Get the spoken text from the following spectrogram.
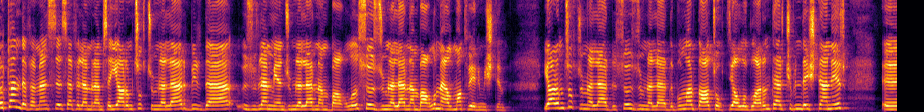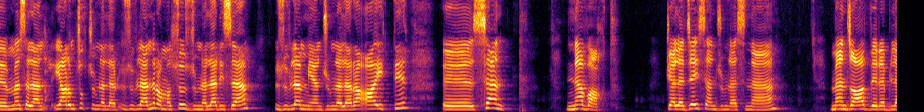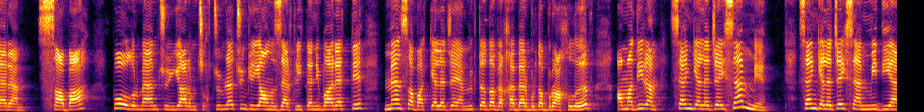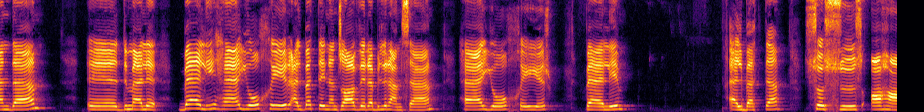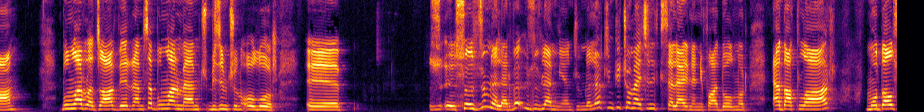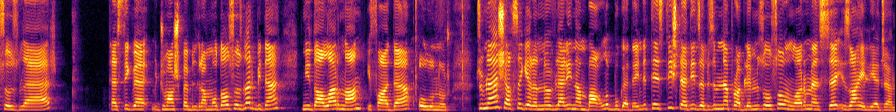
Ötən dəfə mən sizə səhv eləmirəmsə yarımçıq cümlələr, bir də üzvlənməyən cümlələrlə bağlı, söz cümlələrlə bağlı məlumat vermişdim. Yarımçıq cümlələrdir, söz cümlələrdir. Bunlar daha çox dialoqların tərkibində işlənir. E, məsələn, yarımçıq cümlələr üzvlənir, amma söz cümlələr isə üzvlənməyən cümlələrə aiddir. E, sən nə vaxt gələcəksən cümləsinə mən cavab verə bilərəm sabah. Bu olur mənim üçün yarımçıq cümlə, çünki yalnız zərflikdən ibarətdir. Mən sabah gələcəyəm, mübtəda və xəbər burada buraxılıb. Amma deyirəm, sən gələcəksənmi? Sən gələcəksənmi deyəndə, e, deməli, bəli, hə, yox, xeyr, əlbəttə ilə cavab verə bilirəmsə, hə, yox, xeyr, bəli, əlbəttə, sözsüz, aha. Bunlarla cavab verirəmsə, bunlar mənim bizim üçün olur. E, söz cümlələr və üzvlənməyən cümlələr çünki köməkçi nitq hissələri ilə ifadə olunur. Ədadlar, modal sözlər, təsdiq və güman şübhə bildirən modal sözlər, bir də nidalarla ifadə olunur. Cümlənin şəxsə görə növləri ilə bağlı bu qədər. İndi testi işlədikcə bizim nə problemimiz olsa onları mən sizə izah eləyəcəm.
